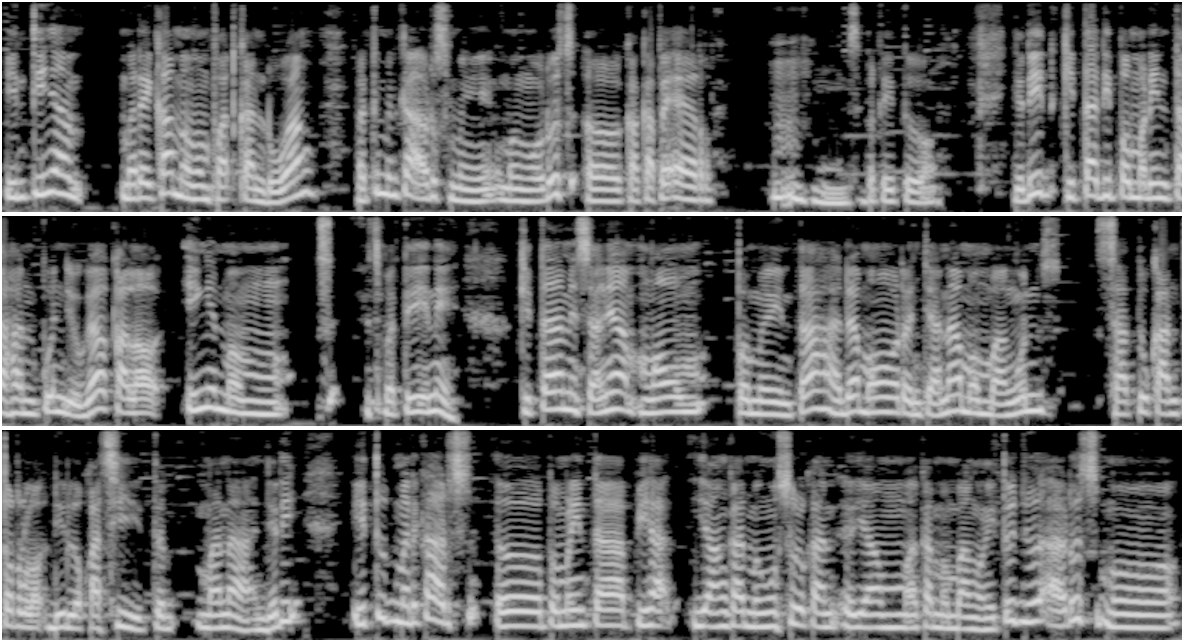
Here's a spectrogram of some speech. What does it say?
intinya mereka memanfaatkan ruang berarti mereka harus me- mengurus eh, KKPR. Hmm, seperti itu. Jadi kita di pemerintahan pun juga kalau ingin mem, se- seperti ini, kita misalnya mau pemerintah ada mau rencana membangun satu kantor lo- di lokasi te- mana. Jadi itu mereka harus eh, pemerintah pihak yang akan mengusulkan eh, yang akan membangun itu juga harus me-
